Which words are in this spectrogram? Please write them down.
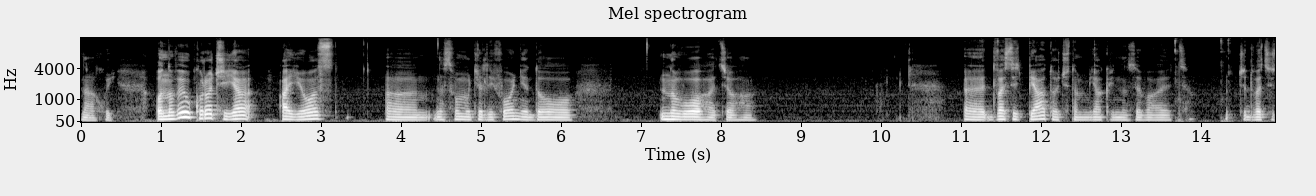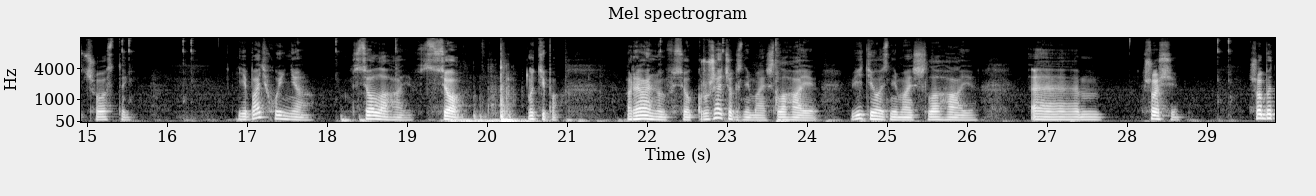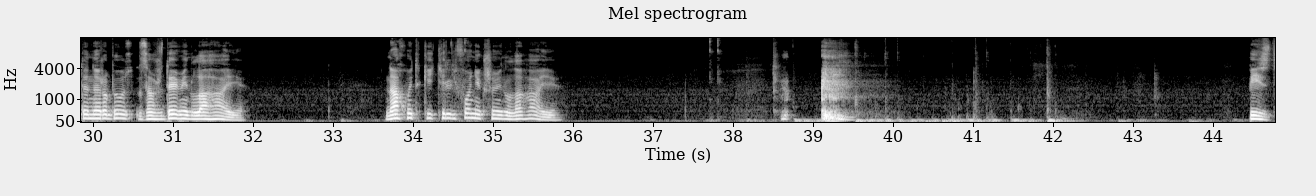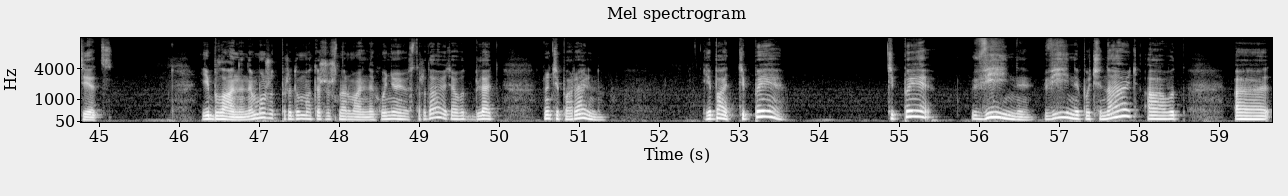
нахуй. Оновив, коротше, я iOS е, на своєму телефоні до нового цього. Е, 25-го, чи там як він називається. Чи 26-й. Єбать хуйня. Все лагає, все. Ну, типа, реально все. Кружечок знімаєш, лагає. Відео знімаєш, лагає. Ем, що ще? Що би ти не робив, завжди він лагає. Нахуй такий телефон, якщо він лагає. Піздець. Єблани не можуть придумати щось нормальне. Хуйньою страдають, а от, блядь, ну типа реально. Єбать, типи. Типи війни. Війни починають, а от е,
